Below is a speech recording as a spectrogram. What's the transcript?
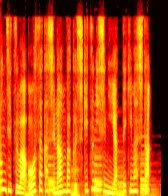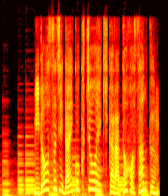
本日は大阪市南北敷津西にやってきました。御堂筋大黒町駅から徒歩3分。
